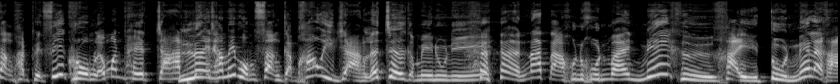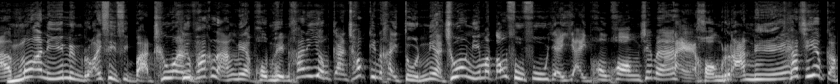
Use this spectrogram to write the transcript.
สั่งผัดเผ็ดซี่โครงแล้วมันเผ็ดจัดเลยทำให้ผมสั่งกับข้าวอีกอย่าง แล้วเจอกับเมนูนี้ หน้าตาคุ้นๆไหมนี่คือไข่ตุ๋นเนี่ยแหละครับหม้อนี้ 140 บาททวนคือพักหลังเนี่ยผมเห็นค่านิยมการชอบกินไข่ตุ๋นเนี่ยช่วงนี้มันต้องฟูๆ ใหญ่ๆ พองๆ ใช่ไหมแต่ของร้านนี้ ถ้าเทียบกับ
